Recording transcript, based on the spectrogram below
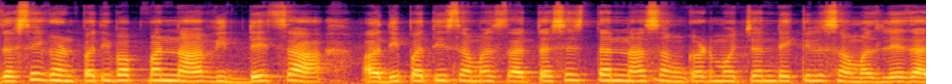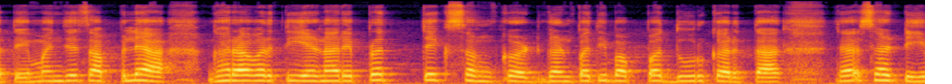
जसे गणपती बाप्पांना विद्येचा अधिपती समजतात तसेच त्यांना संकटमोचन देखील समजले जाते. म्हणजेच आपल्या घरावरती येणारे प्रत्येक संकट गणपती बाप्पा दूर करतात. त्यासाठी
